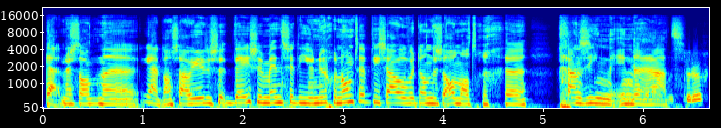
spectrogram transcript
ja dus dan, uh, ja, dan zou je dus deze mensen die je nu genoemd hebt, die zouden we dan dus allemaal terug uh, gaan zien in de raad. Terug.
